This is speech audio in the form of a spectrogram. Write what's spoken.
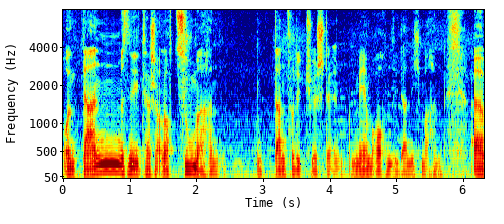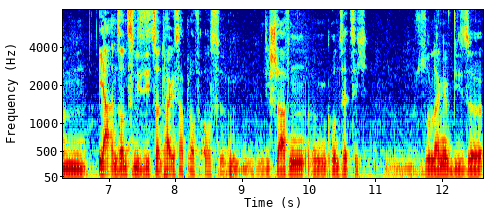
Und dann müssen Sie die Tasche auch noch zumachen und dann vor die Tür stellen. Mehr brauchen Sie da nicht machen. Ähm, ja, ansonsten, wie sieht so ein Tagesablauf aus? Ähm, Die schlafen ähm, grundsätzlich so lange, wie sie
